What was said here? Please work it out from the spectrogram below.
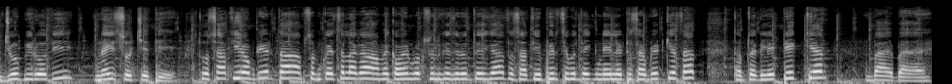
जो विरोधी नहीं सोचे थे। तो साथियों अपडेट था, आप सबको कैसा लगा? हमें कमेंट बॉक्स में ज़रूरत देगा तो साथियों, फिर से मिलते एक नए लेटेस्ट अपडेट के साथ। तब तक के लिए टेक केयर बाय बाय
